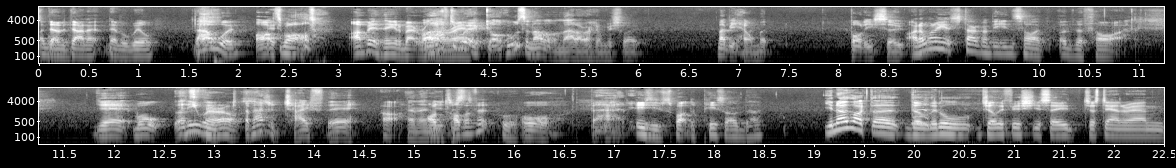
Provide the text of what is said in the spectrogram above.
I've never done it. Never will. I would. I, It's wild. I've been thinking about I'll riding have to around. wear goggles, and other than that, I reckon it'll be sweet. Maybe helmet, bodysuit. I don't want to get stuck on the inside of the thigh. Yeah, well, that's Anywhere thing. else. Imagine chafe there. Oh, And then on you top just- of it. Ooh. Oh, bad. Easy spot to piss on though. You know, like the the little jellyfish you see just down around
